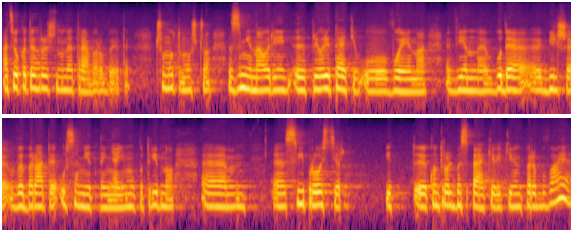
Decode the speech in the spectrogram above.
а цього категорично не треба робити. Чому? Тому що зміна орі- е, пріоритетів у воїна він е, буде е, більше вибирати усамітнення. Йому потрібно ем, свій простір і контроль безпеки, в якій він перебуває,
